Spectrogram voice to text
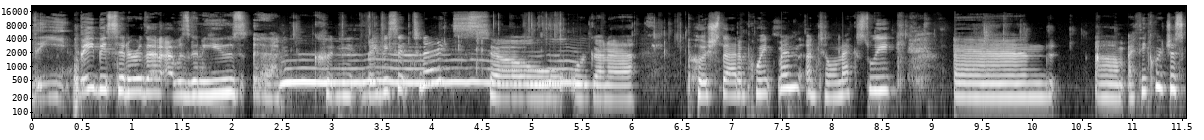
the babysitter that I was to use uh, couldn't babysit today, so we're to push that appointment until next week. And um, I think we're just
